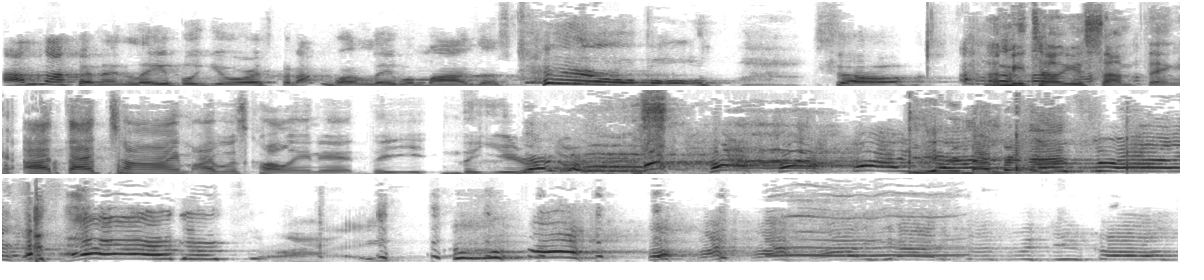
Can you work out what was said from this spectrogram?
I'm not going to label yours, but I'm going to label mine as terrible. So, Let me tell you something. At that time, I was calling it the the year of darkness. Do you Yes, remember that? That's right. that's right. yes, that's what you called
